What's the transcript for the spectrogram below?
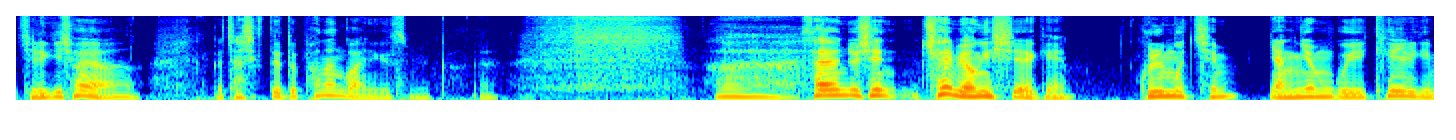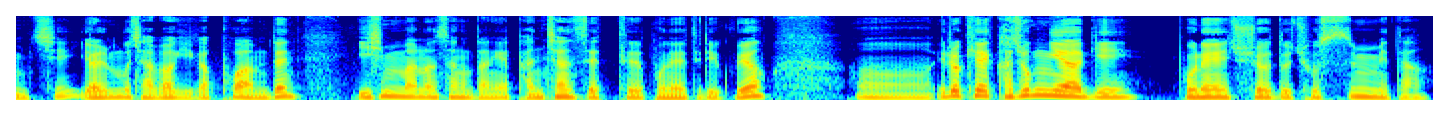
즐기셔야 그러니까 자식들도 편한 거 아니겠습니까? 네. 아, 사연 주신 최명희 씨에게 굴무침, 양념구이, 케일김치, 열무 자박이가 포함된 20만 원 상당의 반찬 세트 보내드리고요. 어, 이렇게 가족 이야기 보내주셔도 좋습니다.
